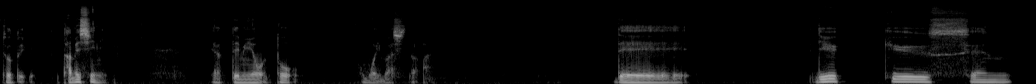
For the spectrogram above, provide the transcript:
ちょっと試しにやってみようと思いました。で琉球戦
